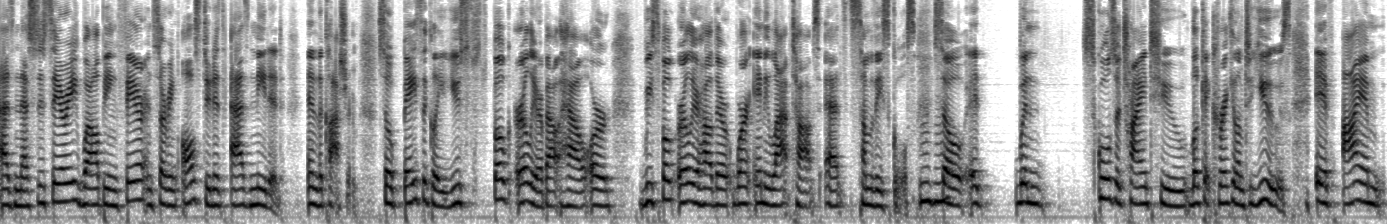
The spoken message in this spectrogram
as necessary while being fair and serving all students as needed in the classroom. So basically, you spoke earlier about how, or we spoke earlier how there weren't any laptops at some of these schools. So it when schools are trying to look at curriculum to use, if I am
